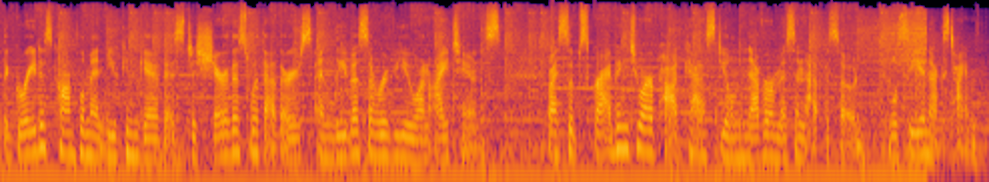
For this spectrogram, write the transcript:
the greatest compliment you can give is to share this with others and leave us a review on iTunes. By subscribing to our podcast, you'll never miss an episode. We'll see you next time.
